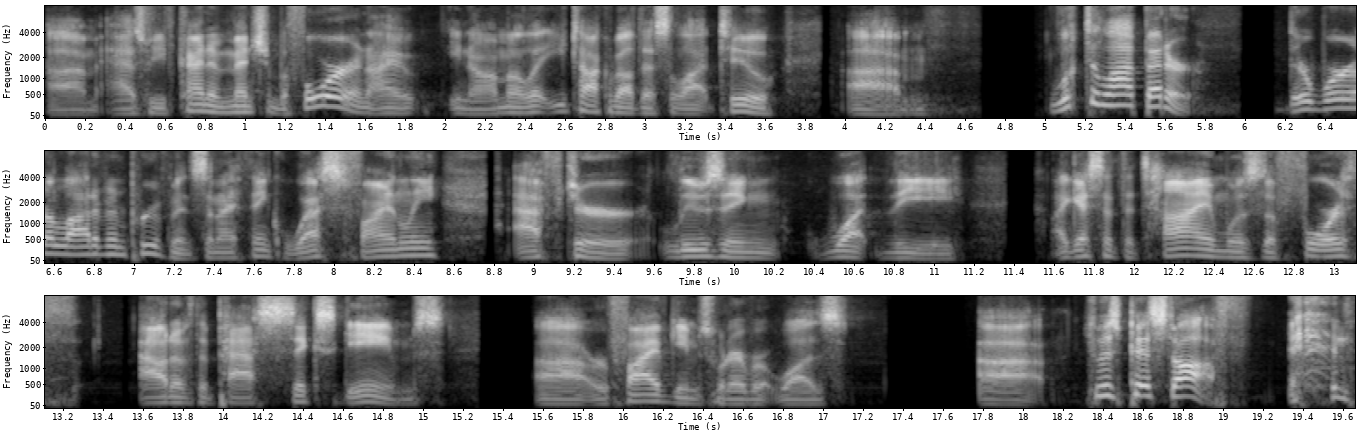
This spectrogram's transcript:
um, as we've kind of mentioned before, and I, you know, I'm going to let you talk about this a lot too. Um, looked a lot better. There were a lot of improvements, and I think Wes finally, after losing what the, I guess at the time was the fourth out of the past six games, uh, or five games, whatever it was, uh, he was pissed off. And,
